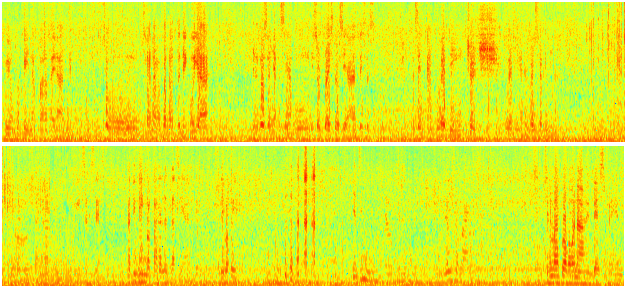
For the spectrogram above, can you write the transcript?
po yung bouquet para kay ate. So, sana mapanood ni kuya. Inutosan niya kasi akong i-surprise daw si ate sa kasi 10th wedding church wedding anniversary nila. So, sana maging success. At hindi mapahalata si ate. Di ba kuya? Yan si Mimi. Hello sa Mark. Sinamahan po ako ng aking best friend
